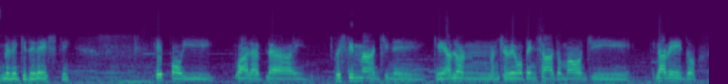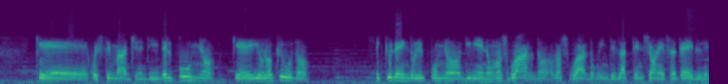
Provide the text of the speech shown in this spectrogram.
me la chiederesti. E poi qua la, la, questa immagine che allora non ci avevo pensato ma oggi la vedo, che questa immagine di, del pugno che io lo chiudo e chiudendoli il pugno diviene uno sguardo, lo sguardo quindi l'attenzione ai fratelli,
